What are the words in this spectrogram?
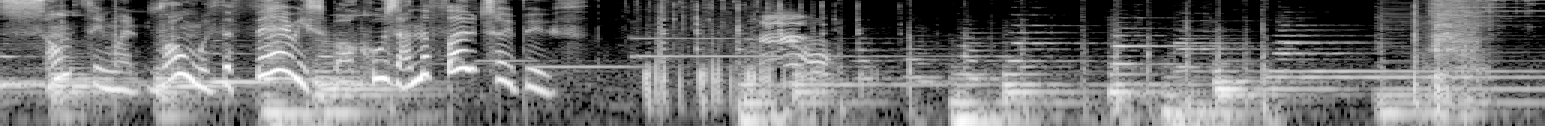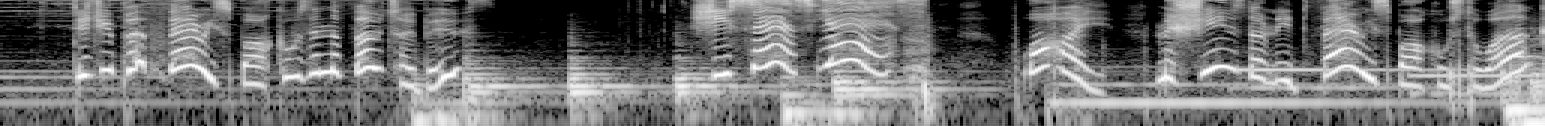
Something went wrong with the fairy sparkles and the photo booth. Did you put fairy sparkles in the photo booth? She says yes. Why? Machines don't need fairy sparkles to work.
